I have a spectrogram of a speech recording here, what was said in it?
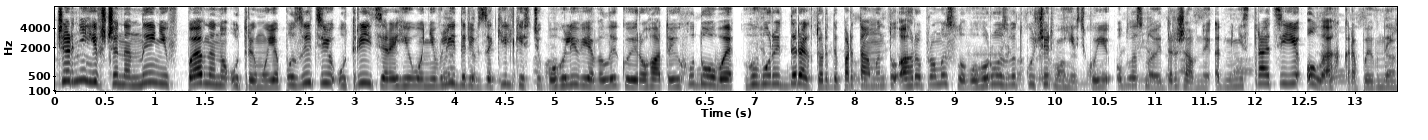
Чернігівщина нині впевнено утримує позицію у трійці регіонів лідерів за кількістю поголів'я великої рогатої худоби, говорить директор департаменту агропромислового розвитку Чернігівської обласної державної адміністрації Олег Крапивний.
